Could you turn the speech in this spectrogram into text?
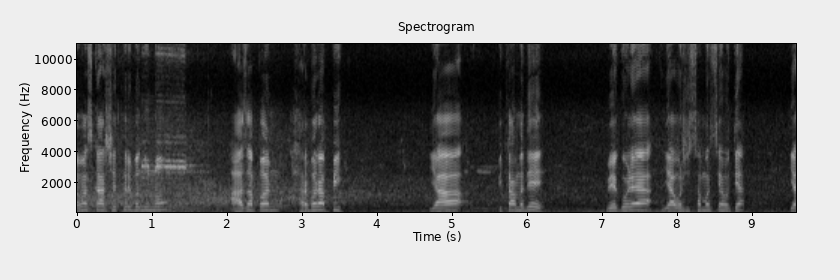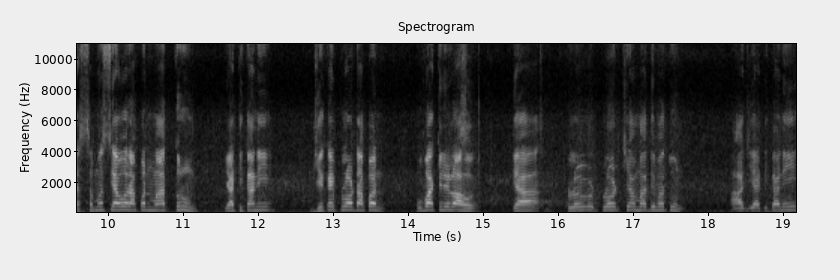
नमस्कार शेतकरी बंधूंनो. आज आपण हरभरा पीक या पिकामध्ये वेगवेगळ्या यावर्षी समस्या होत्या. या समस्यावर आपण मात करून या ठिकाणी जे काही प्लॉट आपण उभा केलेलो आहोत त्या प्लॉ प्लॉटच्या माध्यमातून आज या ठिकाणी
